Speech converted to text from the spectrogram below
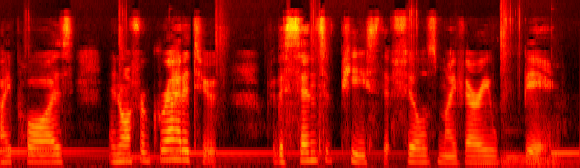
I pause and offer gratitude for the sense of peace that fills my very being.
